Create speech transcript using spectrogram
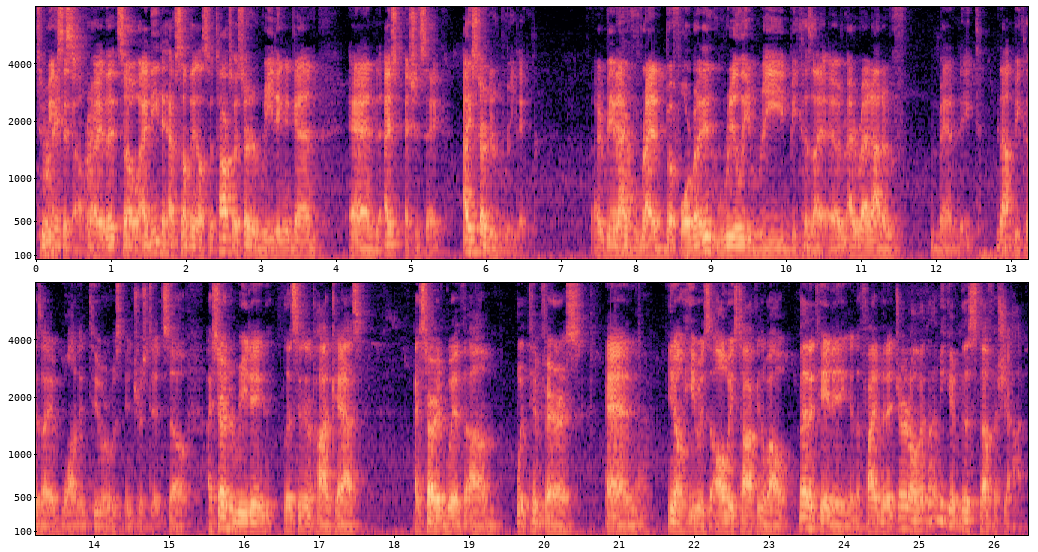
two weeks ago, right. right? So I need to have something else to talk. So I started reading again, and I, I should say I started reading. I mean, Yeah. I've read before, but I didn't really read because I I read out of mandate, not because I wanted to or was interested. So I started reading, listening to podcasts. I started with um, with Tim Ferriss, and Yeah. you know he was always talking about meditating and the five minute journal. I'm like, let me give this stuff a shot,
